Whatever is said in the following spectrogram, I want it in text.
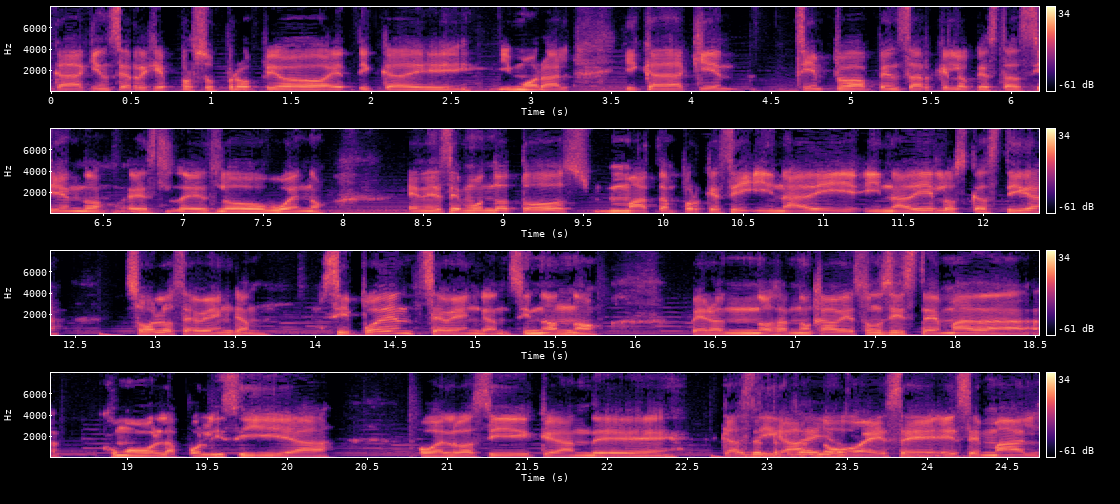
Cada quien se rige por su propia ética y, moral y cada quien siempre va a pensar que lo que está haciendo es, lo bueno. En ese mundo todos matan porque sí y nadie, y nadie los castiga, solo se vengan. Si pueden, se vengan, si no, no. Pero nunca ves un sistema como la policía o algo así que ande castigando ese, ese mal.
